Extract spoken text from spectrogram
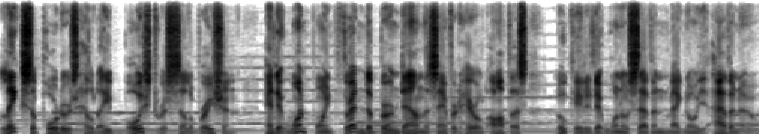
Lake supporters held a boisterous celebration and at one point threatened to burn down the Sanford Herald office located at 107 Magnolia Avenue.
